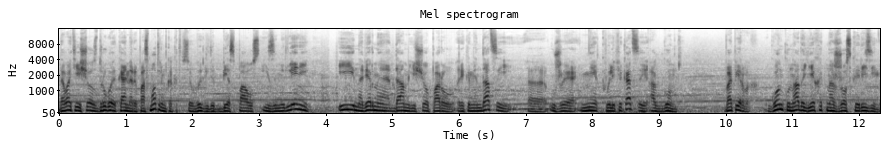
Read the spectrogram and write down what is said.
Давайте еще с другой камеры посмотрим, как это все выглядит без пауз и замедлений. И, наверное, дам еще пару рекомендаций э, уже не к квалификации, а к гонке. Во-первых, гонку надо ехать на жесткой резине.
